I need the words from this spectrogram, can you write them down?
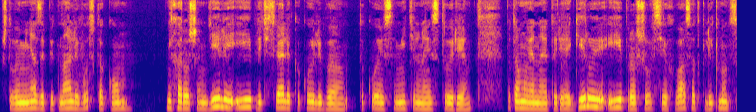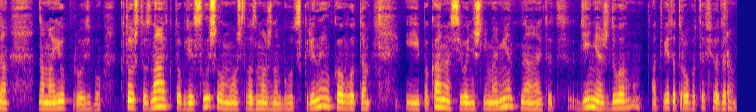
чтобы меня запятнали вот в таком нехорошем деле и причисляли к какой-либо такой сомнительной истории. Потому я на это реагирую и прошу всех вас откликнуться на мою просьбу. Кто что знает, кто где слышал, может, возможно, будут скрины у кого-то. И пока на сегодняшний момент, на этот день я жду ответ от робота Федора.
